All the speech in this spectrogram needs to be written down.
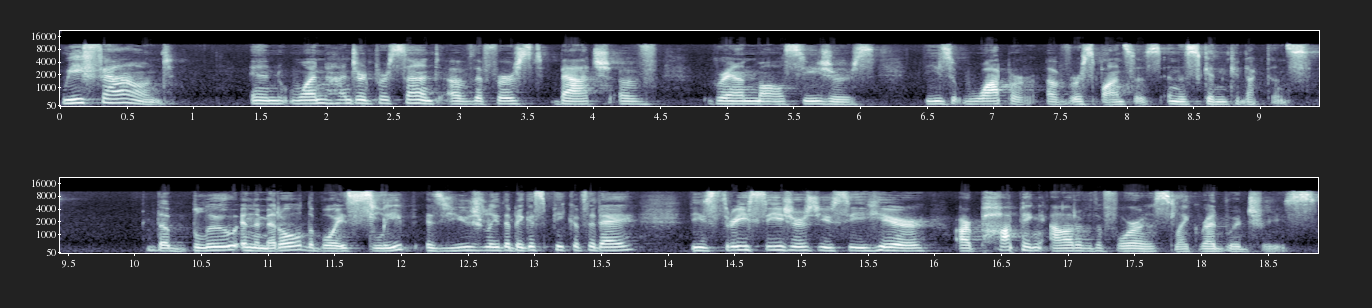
We found in 100% of the first batch of grand mal seizures these whopper of responses in the skin conductance. The blue in the middle, the boy's sleep, is usually the biggest peak of the day. These three seizures you see here are popping out of the forest like redwood trees.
